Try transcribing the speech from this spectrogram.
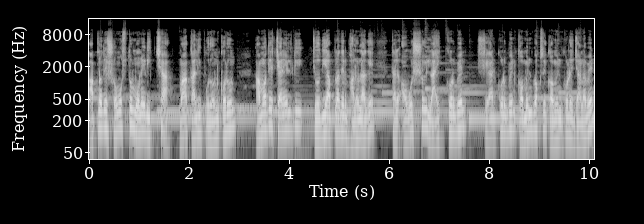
আপনাদের সমস্ত মনের ইচ্ছা মা কালী পূরণ করুন। আমাদের চ্যানেলটি যদি আপনাদের ভালো লাগে, তাহলে অবশ্যই লাইক করবেন, শেয়ার করবেন, কমেন্ট বক্সে কমেন্ট করে জানাবেন,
